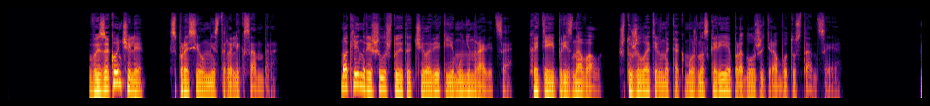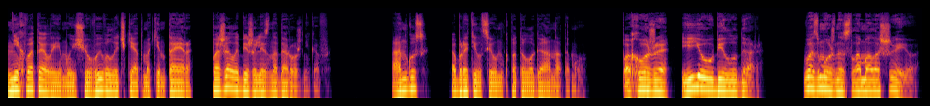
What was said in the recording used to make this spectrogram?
«Вы закончили?» — спросил мистер Александр. Маклин решил, что этот человек ему не нравится, хотя и признавал, что желательно как можно скорее продолжить работу станции. Не хватало ему еще выволочки от Макентайр по жалобе железнодорожников. «Ангус?» — обратился он к патологоанатому. «Похоже, ее убил удар. Возможно, сломала шею.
